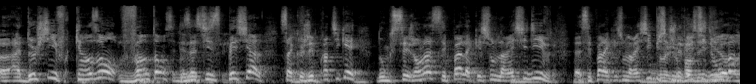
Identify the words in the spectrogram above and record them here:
euh, à deux chiffres, 15 ans, 20 ans, c'est des assises spéciales, ça que j'ai pratiqué. Donc ces gens-là, c'est pas la question de la récidive, Euh, c'est pas la question de la récidive, puisqu'ils je ne récidiveront pas,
